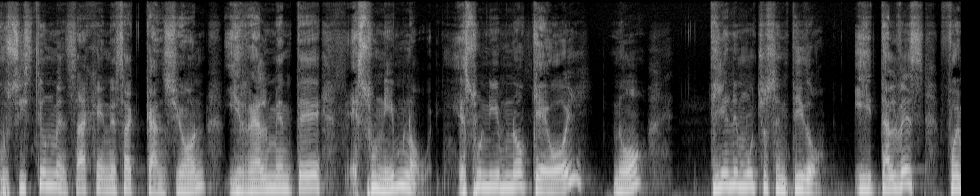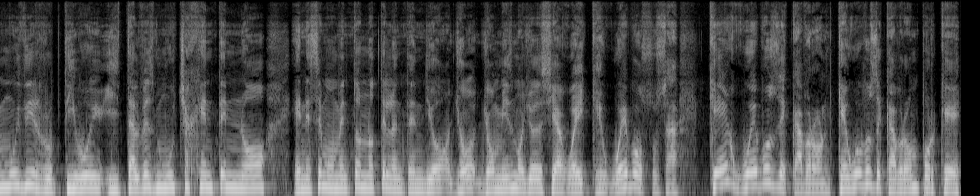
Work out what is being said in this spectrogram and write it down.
pusiste un mensaje en esa canción y realmente es un himno, güey. Es un himno que hoy, ¿no? Tiene mucho sentido. Y tal vez fue muy disruptivo y, tal vez mucha gente no, en ese momento no te lo entendió. Yo, yo mismo, yo decía, güey, qué huevos, o sea, qué huevos de cabrón, qué huevos de cabrón, porque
